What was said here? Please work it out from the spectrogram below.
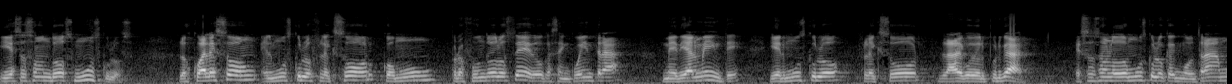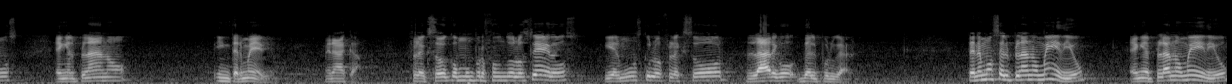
y esos son dos músculos, los cuales son el músculo flexor común profundo de los dedos que se encuentra medialmente y el músculo flexor largo del pulgar. Esos son los dos músculos que encontramos en el plano intermedio. Mira acá. Flexor común profundo de los dedos y el músculo flexor largo del pulgar. Tenemos el plano medio. En el plano medio,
